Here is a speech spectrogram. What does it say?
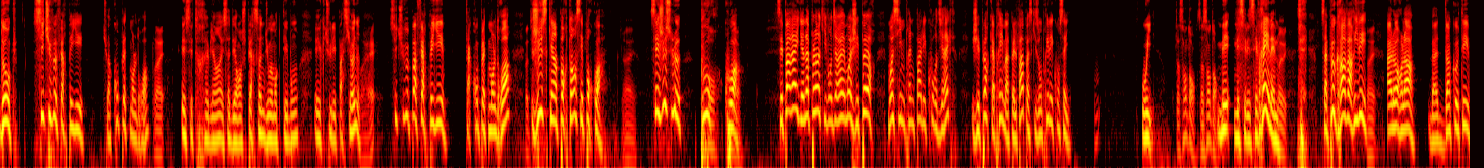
Donc, si tu veux faire payer, tu as complètement le droit. Ouais. Et c'est très bien, et ça dérange personne du moment que tu es bon et que tu les passionnes. Ouais. Si tu veux pas faire payer, tu as complètement le droit. Juste ce qui est important, c'est pourquoi. Ouais. C'est juste le pourquoi. C'est pareil, il y en a plein qui vont dire Eh, Moi, j'ai peur. Moi, s'ils me prennent pas les cours directs, j'ai peur qu'après, ils m'appellent pas parce qu'ils ont pris les conseils. Oui, Ça s'entend, ça s'entend. mais, mais c'est vrai même. Oui, Ça peut grave arriver. Ouais. Alors là, bah, d'un côté,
